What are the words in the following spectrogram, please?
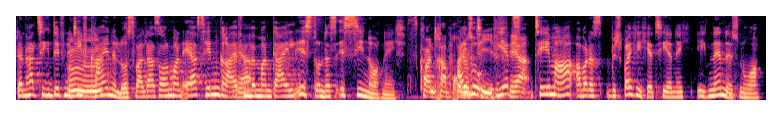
dann hat sie definitiv keine Lust, weil da soll man erst hingreifen, Mhm. Ja. wenn man geil ist und das ist sie noch nicht. Das ist kontraproduktiv. Also jetzt ja. Thema, aber das bespreche ich jetzt hier nicht. Ich nenne es nur.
